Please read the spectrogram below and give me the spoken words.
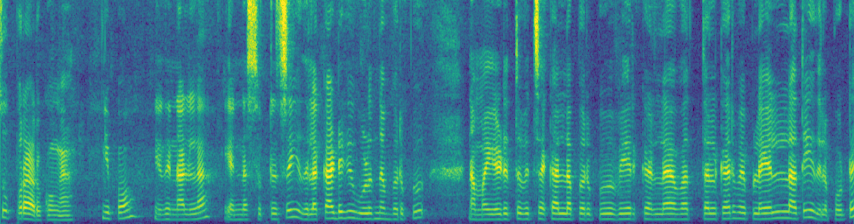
சூப்பராக இருக்குங்க. இப்போ இது நல்லா எண்ணெய் சுட்டுச்சு. இதில் கடுகு உளுந்தம்பருப்பு நம்ம எடுத்து வச்ச கடலப்பருப்பு வேர்க்கடலை வத்தல் கருவேப்பிலை எல்லாத்தையும் இதில் போட்டு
